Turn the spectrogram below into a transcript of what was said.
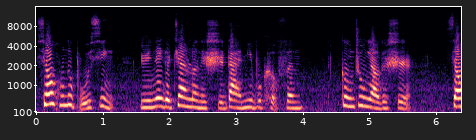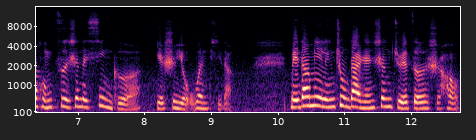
萧红的不幸与那个战乱的时代密不可分。更重要的是，萧红自身的性格也是有问题的。每当面临重大人生抉择的时候，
